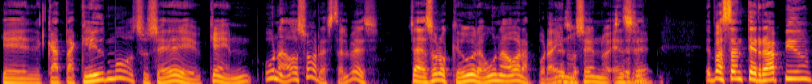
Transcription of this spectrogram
que el cataclismo sucede, ¿qué? En una, dos horas, tal vez. Sea, eso es lo que dura, una hora, por ahí, no Eso, sé. No, es, sí. es bastante rápido.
